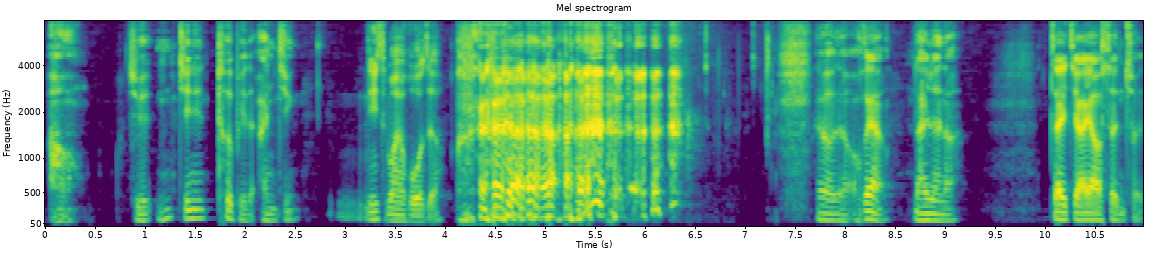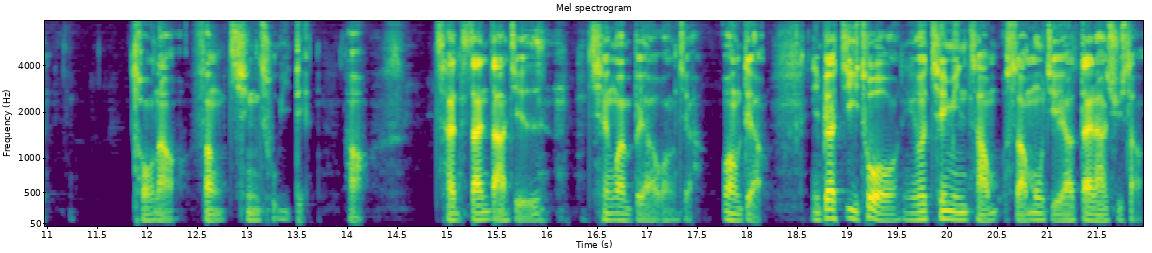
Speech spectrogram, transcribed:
啊，觉得嗯，今天特别的安静。你怎么还活着？还有我跟你讲，男人啊，在家要生存，头脑放清楚一点。好，三三大节日。千万不要忘掉，忘掉，你不要记错哦。你说清明扫扫墓节要带他去扫，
